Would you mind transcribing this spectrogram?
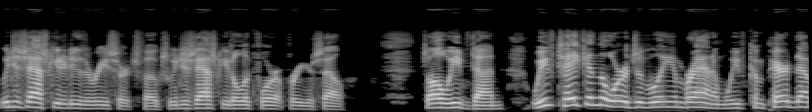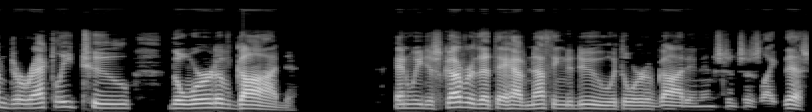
We just ask you to do the research, folks. We just ask you to look for it for yourself. That's all we've done. We've taken the words of William Branham, we've compared them directly to the Word of God. And we discover that they have nothing to do with the Word of God in instances like this.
